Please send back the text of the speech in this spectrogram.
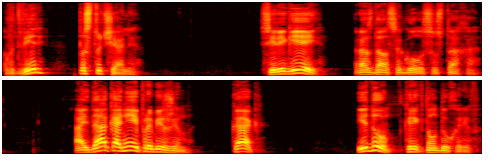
В дверь постучали. «Серегей!» — раздался голос Устаха. «Айда коней пробежим! Как?» «Иду!» — крикнул Духарев.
